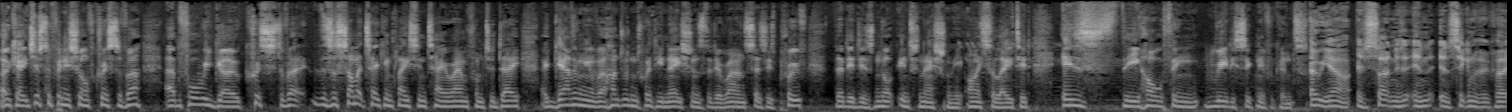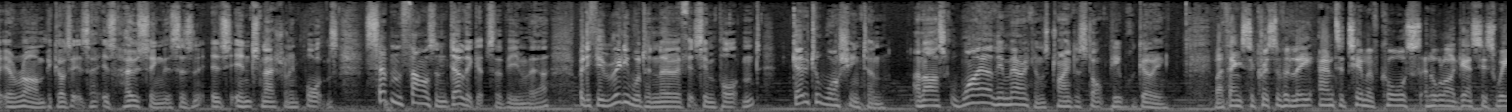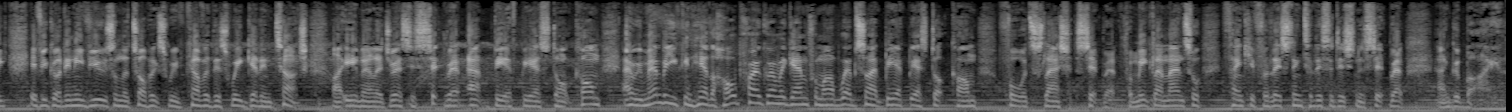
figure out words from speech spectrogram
Okay, just to finish off, Christopher, uh, before we go, Christopher, there's a summit taking place in Tehran from today, a gathering of 120 nations that Iran says is proof that it is not internationally isolated. Is the whole thing really significant? Oh, yeah, it's certainly in, in significant for Iran because it's, it's hosting this is its international importance. 7,000 delegates have been there, but if you really want to know if it's important, go to Washington and ask why are the Americans trying to stop people going? My thanks to Christopher Lee and to Tim, of course, and all our guests this week. If you've got any views on the topics we've covered this week, get in touch. Our email address is sitrep at bfbs.com. And remember, you can hear the whole programme again from our website, bfbs.com forward slash sitrep. From me, Glenn Mansell, thank you for listening to this edition of Sitrep, and goodbye.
